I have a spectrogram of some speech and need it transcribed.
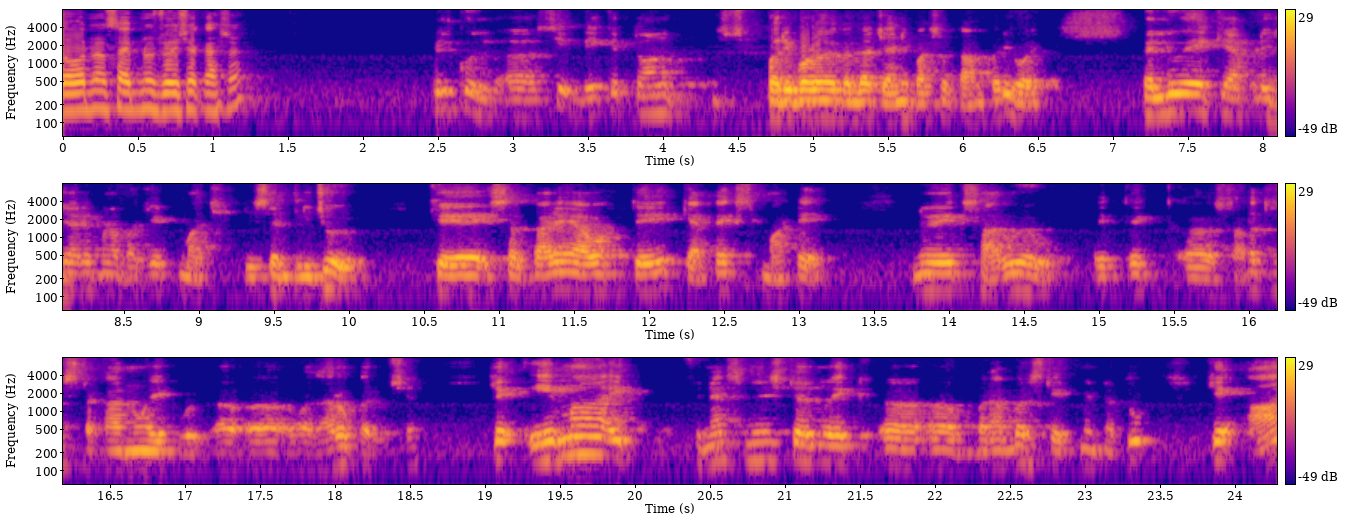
ગવર્નર સાહેબનું જોઈ શકાશે? બિલકુલ. સી, બે કે ત્રણ પરિબળોએ કદાચ એની પાછળ કામ કર્યું હોય. પહેલું એ કે આપણે જ્યારે પણ બજેટમાં જ રિસેન્ટલી જોયું કે સરકારે આ વખતે કેપેક્સ માટેનું એક સારું એવું, એક એક સાડત્રીસ ટકાનો એક વધારો કર્યો છે. એટલે એમાં એક ફિનાન્સ મિનિસ્ટરનું એક બરાબર સ્ટેટમેન્ટ હતું કે આ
